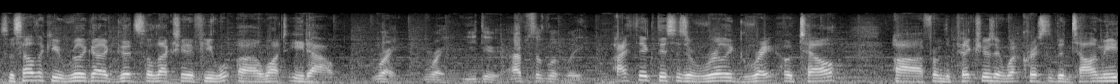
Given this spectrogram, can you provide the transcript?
So it sounds like you really got a good selection if you uh, want to eat out. Right, right, you do, absolutely. I think this is a really great hotel uh, from the pictures and what Chris has been telling me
